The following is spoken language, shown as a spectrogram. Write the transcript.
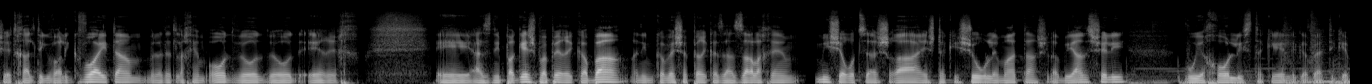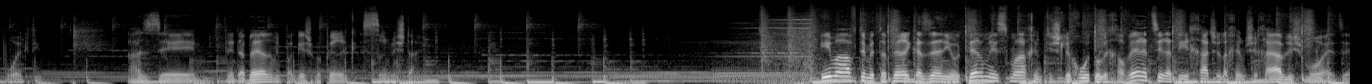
שהתחלתי כבר לקבוע איתם ולתת לכם עוד ועוד ועוד ערך. אה, אז ניפגש בפרק הבא, אני מקווה שהפרק הזה עזר לכם. מי שרוצה השראה, יש את הקישור למטה של הביאנס שלי, והוא יכול להסתכל לגבי התיקי פרויקטים. אז אה, נדבר, ניפגש בפרק 22. אם אהבתם את הפרק הזה, אני יותר מאשמח אם תשלחו אותו לחבר יצירתי אחד שלכם שחייב לשמוע את זה.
